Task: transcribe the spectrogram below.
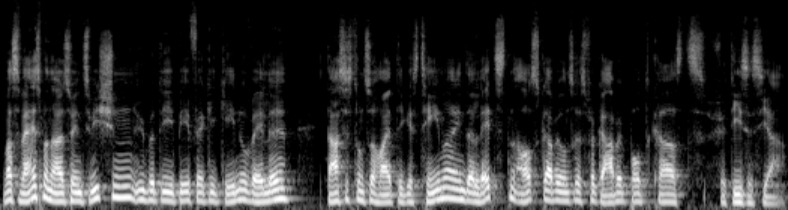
Was weiß man also inzwischen über die BVGG-Novelle? Das ist unser heutiges Thema in der letzten Ausgabe unseres Vergabepodcasts für dieses Jahr.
